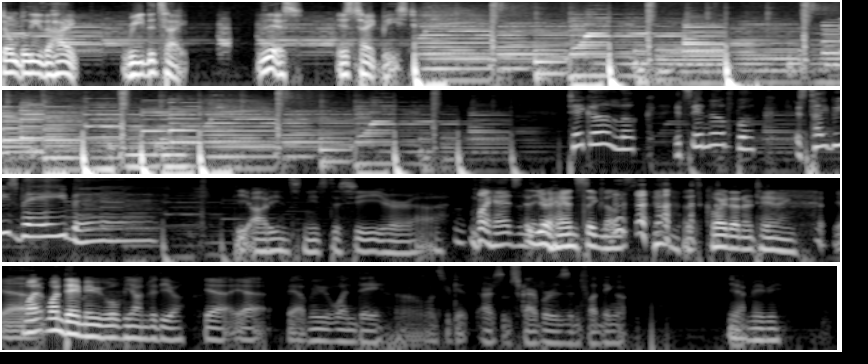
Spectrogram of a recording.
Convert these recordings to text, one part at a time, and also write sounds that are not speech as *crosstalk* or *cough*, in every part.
Don't believe the hype. Read the type. This is Type Beast. Take a look, it's in a book. It's Type Beast, baby. The audience needs to see your uh, My hands in the your air. hand signals. *laughs* That's quite entertaining. Yeah. One one day maybe we'll be on video. Yeah, yeah, yeah. Maybe one day, uh, once we get our subscribers and funding up, Yeah, maybe.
